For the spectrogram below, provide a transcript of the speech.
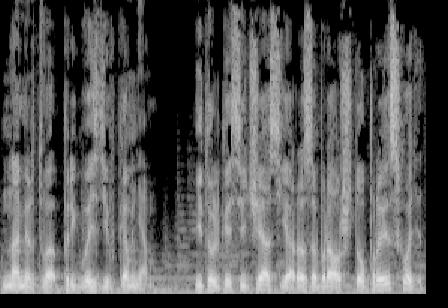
намертво пригвоздив камням. И только сейчас я разобрал, что происходит.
